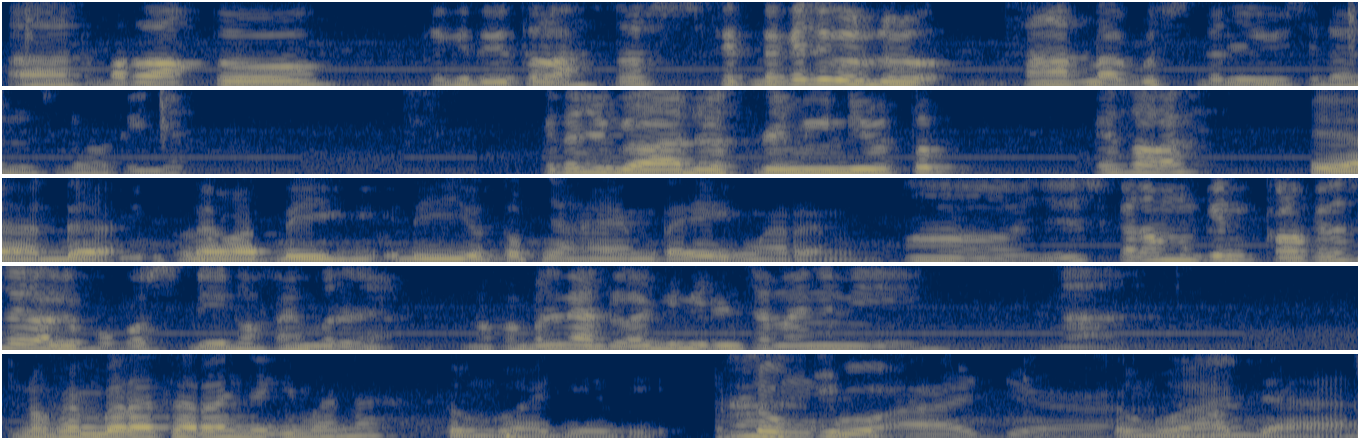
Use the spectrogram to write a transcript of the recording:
uh, tepat waktu kayak gitu itulah terus feedbacknya juga dulu sangat bagus dari wisudawan wisudawatinya kita juga ada streaming di YouTube ya soalnya Iya ada lewat di di YouTube-nya HMTI kemarin. Eh, jadi sekarang mungkin kalau kita saya lagi fokus di Novembernya. November ini ada lagi nih rencananya nih. Nah, November acaranya gimana? Tunggu aja, Bi. ah, Tunggu aja. Tunggu aja.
